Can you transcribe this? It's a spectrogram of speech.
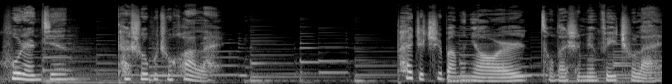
忽然间，他说不出话来。拍着翅膀的鸟儿从他身边飞出来，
